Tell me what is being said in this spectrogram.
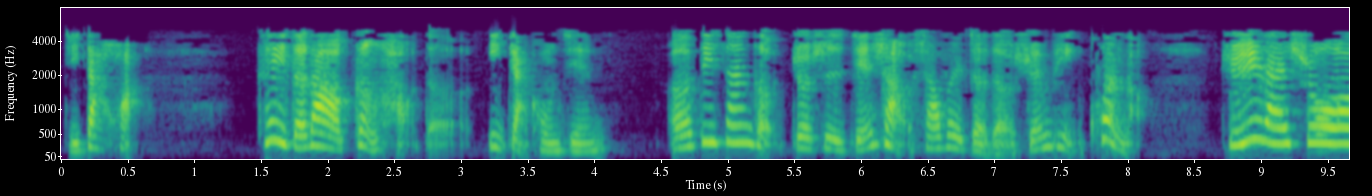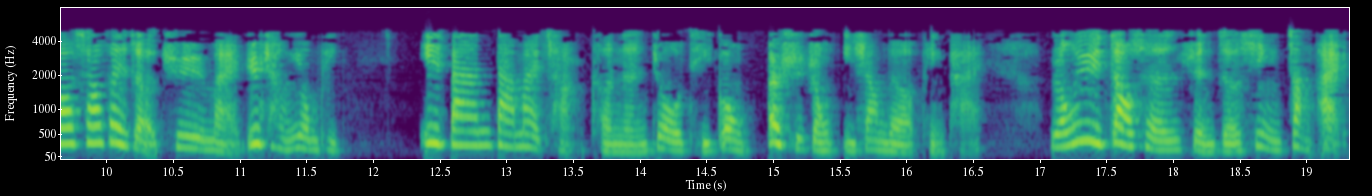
极大化，可以得到更好的溢价空间。而第三个就是减少消费者的选品困扰。举例来说，消费者去买日常用品，一般大卖场可能就提供二十种以上的品牌，容易造成选择性障碍。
